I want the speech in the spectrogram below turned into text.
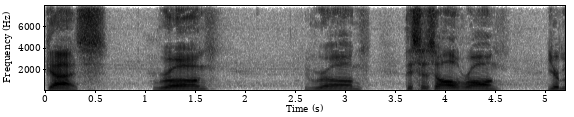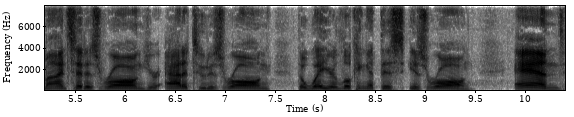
Guys, wrong. Wrong. This is all wrong. Your mindset is wrong. Your attitude is wrong. The way you're looking at this is wrong. And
